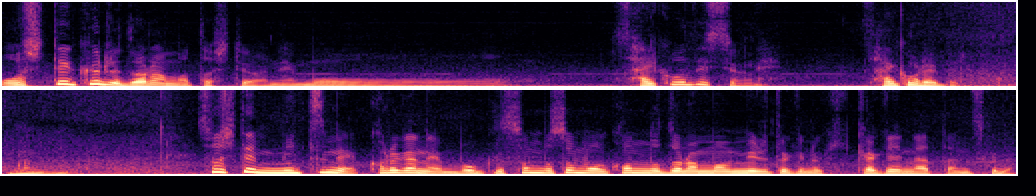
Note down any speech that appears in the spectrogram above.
押してくるドラマとしてはねもう最高ですよね。最高レベル、うん、そして3つ目。これがね僕そもそもこのドラマを見る時のきっかけになったんですけど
